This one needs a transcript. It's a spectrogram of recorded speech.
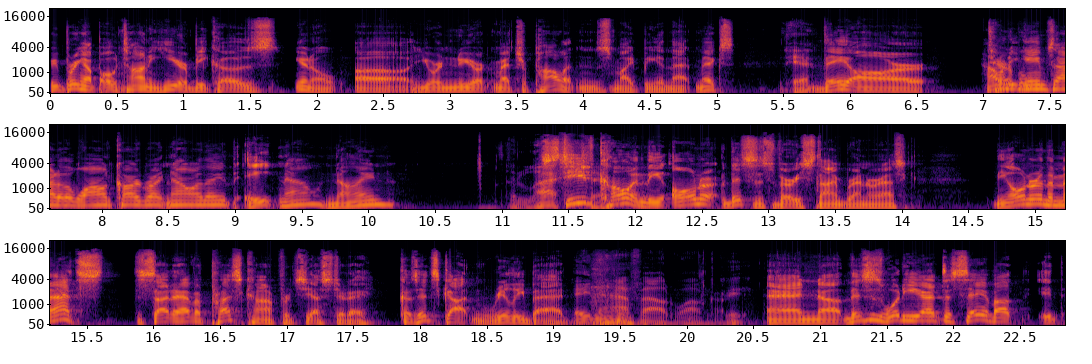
we bring up Ohtani here because you know uh, your New York Metropolitans might be in that mix. Yeah. They are how Terrible. many games out of the wild card right now? Are they eight now? Nine? Last Steve check. Cohen, the owner. This is very Steinbrenner esque. The owner of the Mets decided to have a press conference yesterday because it's gotten really bad. Eight and a half out wild card. And uh, this is what he had to say about it.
